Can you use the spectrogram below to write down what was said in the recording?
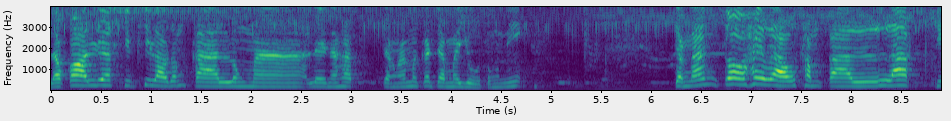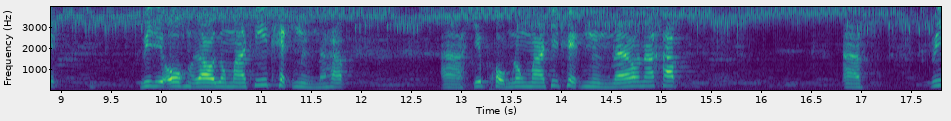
แล้วก็เลือกคลิปที่เราต้องการลงมาเลยนะครับ จากนั้นมันก็จะมาอยู่ตรงนี้ จากนั้นก็ให้เราทำการลากคลิปวิดีโอของเราลงมาที่เทคหนึ่งนะครับ อ่าคลิปผมลงมาที่เทคหนึ่งแล้วนะครับ อ่าวิ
